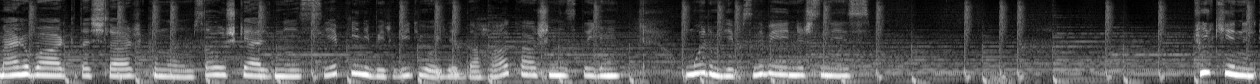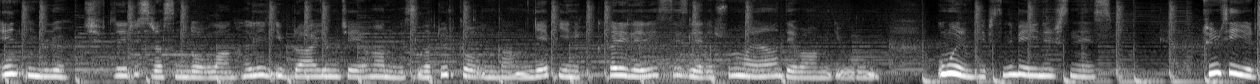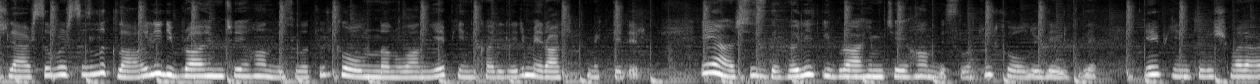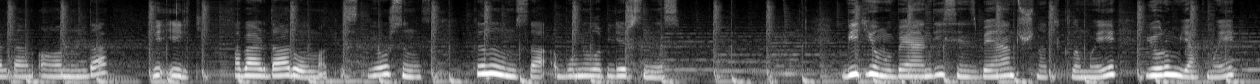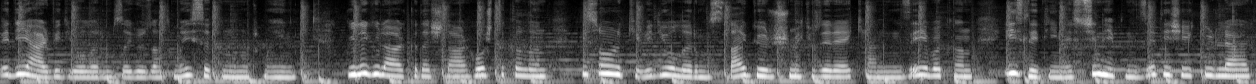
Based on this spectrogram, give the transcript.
Merhaba arkadaşlar kanalımıza hoş geldiniz. Yepyeni bir video ile daha karşınızdayım. Umarım hepsini beğenirsiniz. Türkiye'nin en ünlü çiftleri sırasında olan Halil İbrahim Ceyhan ve Sıla Türkoğlu'ndan yepyeni kareleri sizlere sunmaya devam ediyorum. Umarım hepsini beğenirsiniz. Tüm seyirciler sabırsızlıkla Halil İbrahim Ceyhan ve Sıla Türkoğlu'ndan olan yepyeni kareleri merak etmektedir. Eğer siz de Halil İbrahim Ceyhan ve Sıla Türkoğlu ile ilgili yepyeni gelişmelerden anında ve ilk haberdar olmak istiyorsanız kanalımıza abone olabilirsiniz. Videomu beğendiyseniz beğen tuşuna tıklamayı, yorum yapmayı ve diğer videolarımıza göz atmayı sakın unutmayın. Güle güle arkadaşlar, hoşçakalın. Bir sonraki videolarımızda görüşmek üzere. Kendinize iyi bakın. İzlediğiniz için hepinize teşekkürler.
